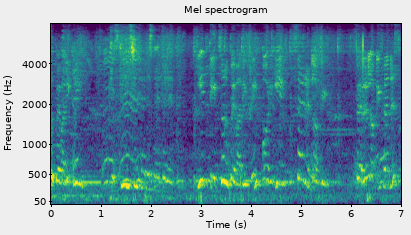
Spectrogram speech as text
रुपए वाली क्रीम किसकी इंस्टेंट फेयरनेस बेहतर है? ये तीन सौ रूपए वाली क्रीम और ये Fair and Lovely fair fairness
